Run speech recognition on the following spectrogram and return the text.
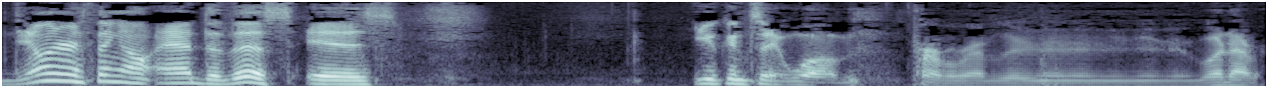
the only other thing I'll add to this is you can say, well, purple revolution, whatever.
